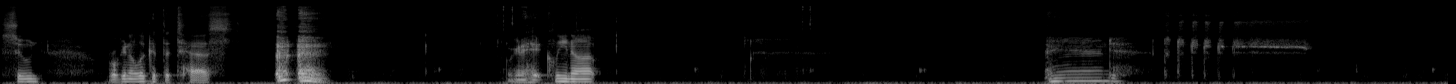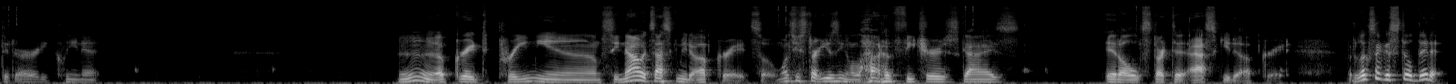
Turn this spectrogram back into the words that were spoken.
soon. We're going to look at the test. we're going to hit cleanup. And did already clean it? Uh, upgrade to premium. See, now it's asking me to upgrade. So once you start using a lot of features, guys, it'll start to ask you to upgrade. But it looks like it still did it.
